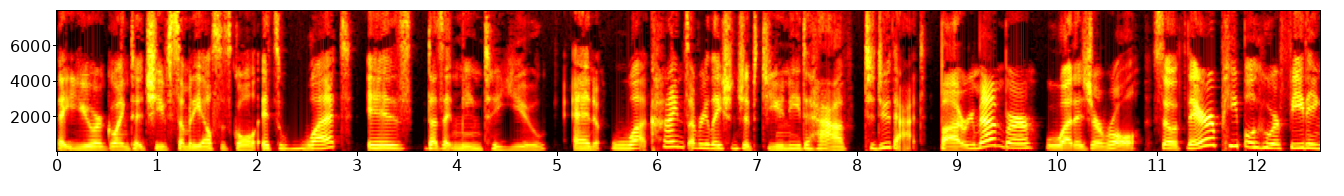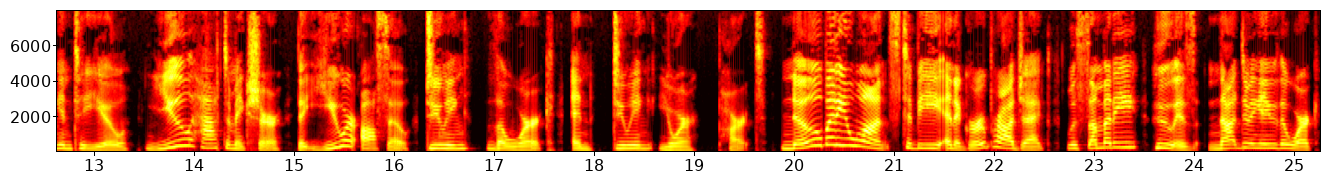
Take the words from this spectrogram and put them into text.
that you are going to achieve somebody else's goal. It's what is does it mean to you and what kinds of relationships do you need to have to do that? But remember, what is your role? So if there are people who are feeding into you, you have to make sure that you are also doing the work and doing your part. Nobody wants to be in a group project with somebody who is not doing any of the work,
